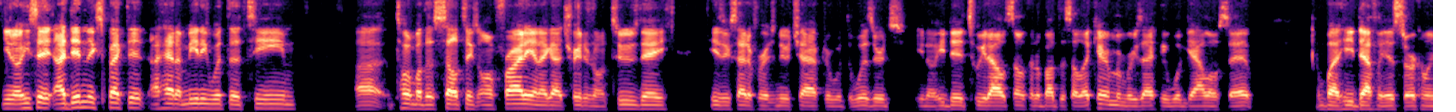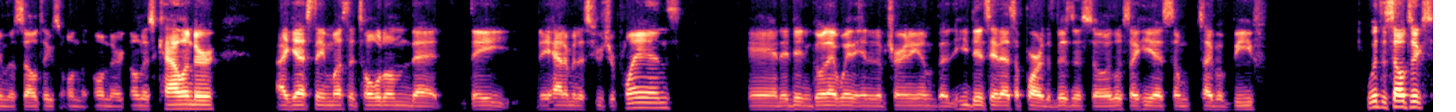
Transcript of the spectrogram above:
You know, he said I didn't expect it. I had a meeting with the team uh, talking about the Celtics on Friday, and I got traded on Tuesday. He's excited for his new chapter with the Wizards. You know, he did tweet out something about the Celtics. I can't remember exactly what Gallo said, but he definitely is circling the Celtics on the, on their on his calendar. I guess they must have told him that they they had him in his future plans, and it didn't go that way. They ended up trading him, but he did say that's a part of the business. So it looks like he has some type of beef with the Celtics.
